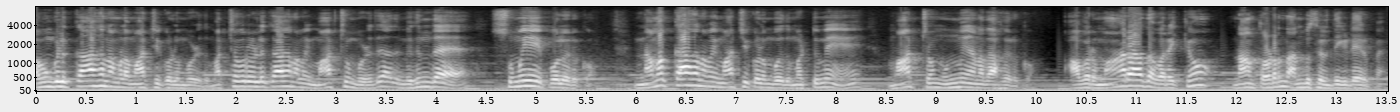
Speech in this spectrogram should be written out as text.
அவங்களுக்காக நம்மளை மாற்றிக்கொள்ளும் பொழுது மற்றவர்களுக்காக நம்மை மாற்றும் பொழுது அது மிகுந்த சுமையை போல இருக்கும். நமக்காக நம்மை மாற்றிக்கொள்ளும் போது மட்டுமே மாற்றம் உண்மையானதாக இருக்கும். அவர் மாறாத வரைக்கும் நான் தொடர்ந்து அன்பு செலுத்திக்கிட்டே இருப்பேன்.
